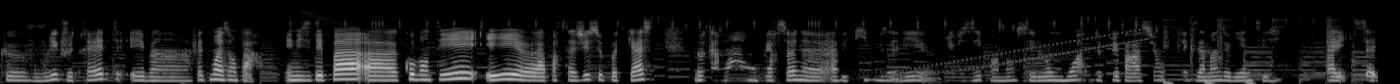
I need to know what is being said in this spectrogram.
que vous voulez que je traite, et ben faites-moi en part. Et n'hésitez pas à commenter et à partager ce podcast, notamment aux personnes avec qui vous allez réviser pendant ces longs mois de préparation l'examen de l'INCJ. Allez, salut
